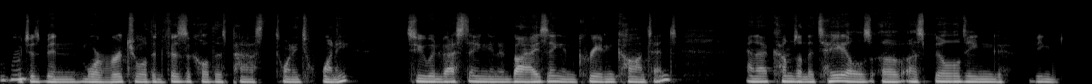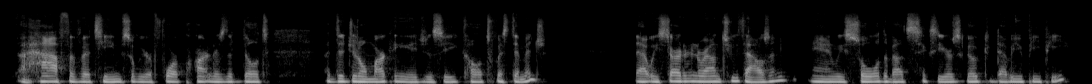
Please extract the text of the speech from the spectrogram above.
mm-hmm. which has been more virtual than physical this past 2020, to investing and advising and creating content. And that comes on the tails of us building, being a half of a team. So we were four partners that built a digital marketing agency called Twist Image that we started in around 2000 and we sold about six years ago to WPP.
